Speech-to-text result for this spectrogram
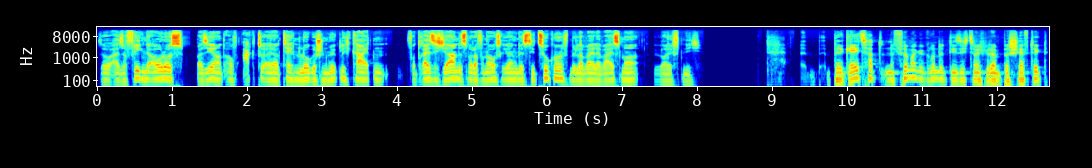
So, also fliegende Autos basierend auf aktueller technologischen Möglichkeiten. Vor 30 Jahren ist man davon ausgegangen, das ist die Zukunft. Mittlerweile weiß man, läuft nicht. Bill Gates hat eine Firma gegründet, die sich zum Beispiel damit beschäftigt,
